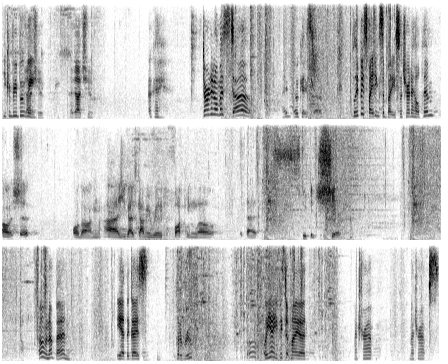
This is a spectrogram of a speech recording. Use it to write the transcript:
You can reboot me. I got you. I got you. Okay. Darn it, all my stuff. I, okay, stuff. Felipe's fighting somebody, so try to help him. Oh shit. Hold on. Uh, you guys got me really fucking low with that stupid shit. Oh, not bad. Yeah, the guys put a roof. Oh, yeah, you picked up my uh, my trap, my traps.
